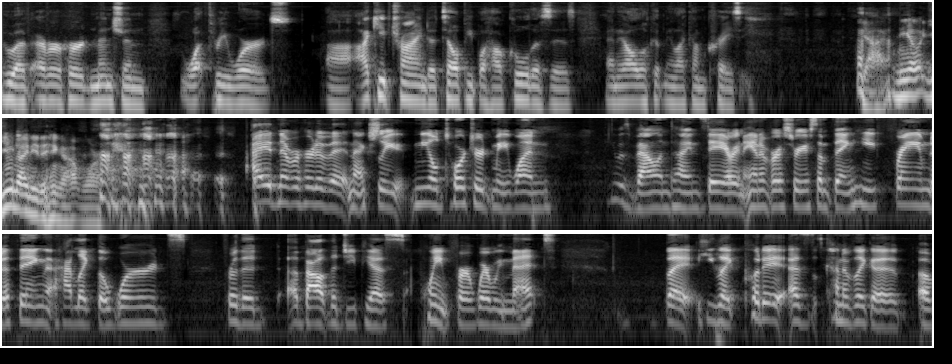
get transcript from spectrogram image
who I've ever heard mention what three words uh, I keep trying to tell people how cool this is and they all look at me like I'm crazy Yeah, Neil, you and I need to hang out more. I had never heard of it, and actually, Neil tortured me one. It was Valentine's Day or an anniversary or something. He framed a thing that had like the words for the about the GPS point for where we met, but he like put it as kind of like a, a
